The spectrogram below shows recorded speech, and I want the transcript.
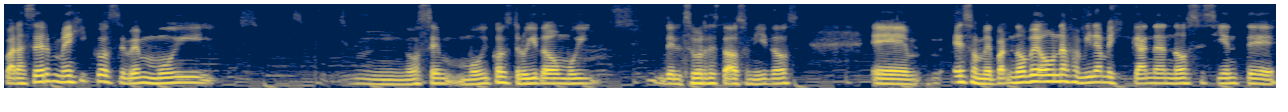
Para ser México se ve muy, mm, no sé, muy construido, muy del sur de Estados Unidos. Eh, eso, me, no veo una familia mexicana, no se siente,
